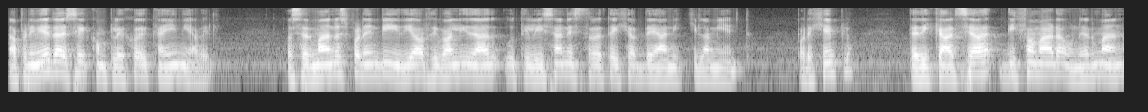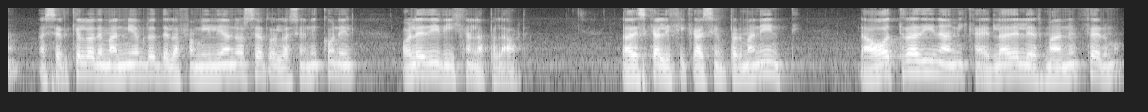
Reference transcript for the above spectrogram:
La primera es el complejo de Caín y Abel. Los hermanos por envidia o rivalidad utilizan estrategias de aniquilamiento. Por ejemplo, dedicarse a difamar a un hermano, hacer que los demás miembros de la familia no se relacionen con él o le dirijan la palabra. La descalificación permanente. La otra dinámica es la del hermano enfermo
